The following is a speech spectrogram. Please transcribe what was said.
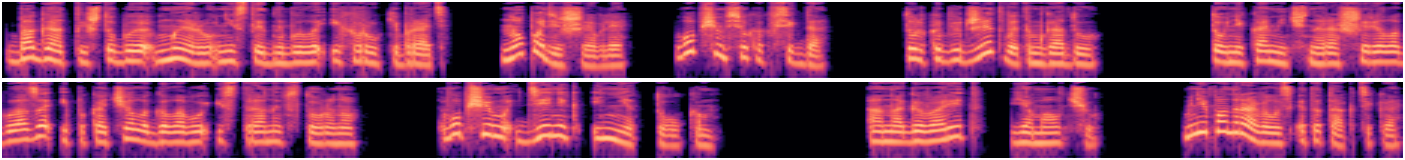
Богатые, чтобы мэру не стыдно было их в руки брать. Но подешевле. В общем, все как всегда. Только бюджет в этом году. Тоня комично расширила глаза и покачала головой из стороны в сторону. В общем, денег и нет толком. Она говорит, я молчу. Мне понравилась эта тактика.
